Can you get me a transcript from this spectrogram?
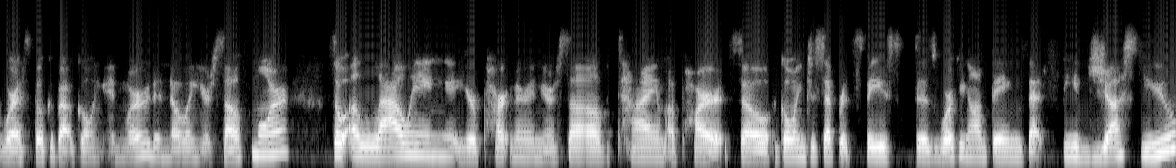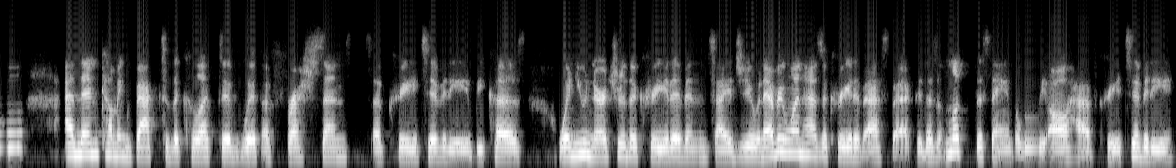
where I spoke about going inward and knowing yourself more, so allowing your partner and yourself time apart. So going to separate spaces, working on things that feed just you, and then coming back to the collective with a fresh sense of creativity because when you nurture the creative inside you, and everyone has a creative aspect, it doesn't look the same, but we all have creativity.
